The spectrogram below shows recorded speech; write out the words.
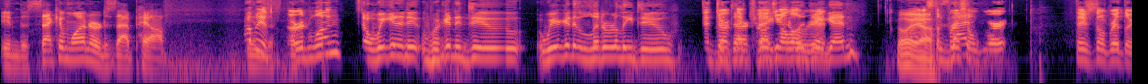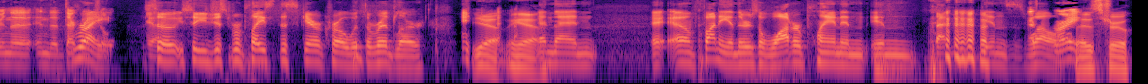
in the second one, or does that pay off? Probably in the the third one. So we're gonna do. We're gonna do. We're gonna literally do The Dark Knight trilogy all over again. oh yeah It's the Is first that- one where there's no Riddler in the in the Dark Knight Right. trilogy. Yeah. So so you just replace the Scarecrow with the Riddler. yeah yeah and then uh, funny and there's a water plan in in Batman Begins as well. right. that is true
